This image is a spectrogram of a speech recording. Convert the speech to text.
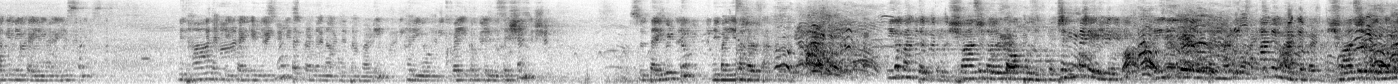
ಹಾಗೆಯೇ ಕೈಯನ್ನು ಇಳಿಸಿ ನಿಧಾನಕ್ಕೆ ಕೈಗೆ ಇಳಿಸಿ ಕಣ್ಣನ್ನು ಓಪನ್ ಮಾಡಿ Hari welcome to the session so ದಯವಿಟ್ಟು ನಿಮ್ಮ ಈ ಈಗ ಮತ್ತೊಂದು ಕೈ. ಶ್ವಾಸ ತಗೊಂಡು ಆಪೋಸಿಟ್ ಚೆನ್ನಾಗಿ ಇಳಿಬೇಕು ಐದು ಓಪನ್ ಮಾಡಿ, ಹಾಗೆ ಮಾಡ್ಕೊಬೇಡಿ ಶ್ವಾಸ ತಗೊಂಡು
